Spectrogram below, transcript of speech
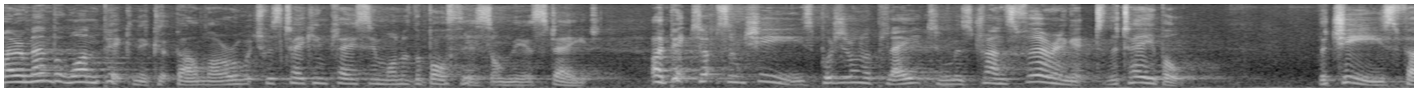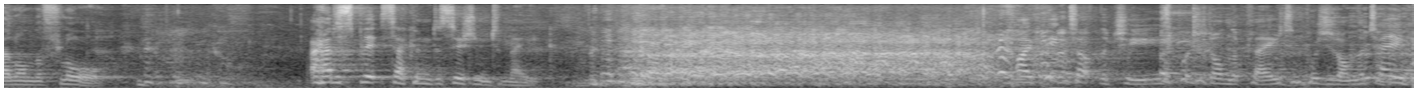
I remember one picnic at Balmoral which was taking place in one of the bothies on the estate. I picked up some cheese, put it on a plate, and was transferring it to the table. The cheese fell on the floor. I had a split second decision to make. I picked up the cheese, put it on the plate, and put it on the table.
